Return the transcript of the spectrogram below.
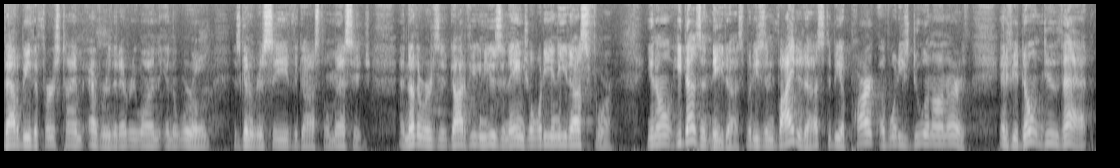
that'll be the first time ever that everyone in the world is going to receive the gospel message. In other words, God, if you can use an angel, what do you need us for? You know, He doesn't need us, but He's invited us to be a part of what He's doing on earth. And if you don't do that,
